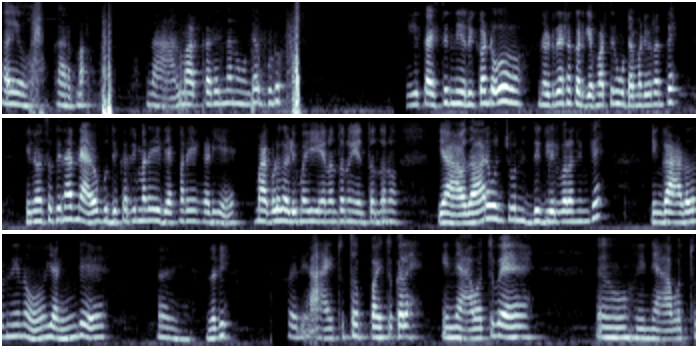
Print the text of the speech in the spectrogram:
ಅಯ್ಯೋ, ಕರ್ಮ. ನಾನು ಮಾಡ್ಕೊಂಡಿದ್ದು ನಾನು ಉಂಡೆ, ಬಿಡು. ನೀರು ಕಾಯಿಸ್ತೀನಿ, ನೀರು ಇಕ್ಕೊಂಡು ನಡ್ರಿ ಅಷ್ಟು ಅಡುಗೆ ಮಾಡ್ತೀನಿ, ಊಟ ಮಾಡಿರಂತೆ ಇನ್ನೊಂದ್ಸತಿ ನಾನು ಯಾವ ಬುದ್ಧಿ ಕರಿ ಮರ, ಇದ್ಯಾಕೆ ಮರಿ ಹೆಂಗೆ ಅಡಿಗೆ? ಮಗಳು ಗಳಿ ಮೈ ಏನಂತನೋ ಎಂತಂದನೋ ಯಾವ್ದಾರು ಒಂಚೂರು ನಿದ್ದಿಗ್ಲಿಲ್ವಲ್ಲ ನಿಮಗೆ ಹಿಂಗೆ ಆಡೋರು ನೀನು, ಹೆಂಗೆ? ನಡಿ. ಸರಿ, ಆಯಿತು ತಪ್ಪಾಯಿತು ಕಲೆ ಇನ್ನು ಯಾವತ್ತೂ ಇನ್ನು ಯಾವತ್ತೂ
